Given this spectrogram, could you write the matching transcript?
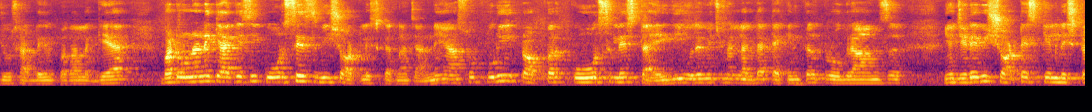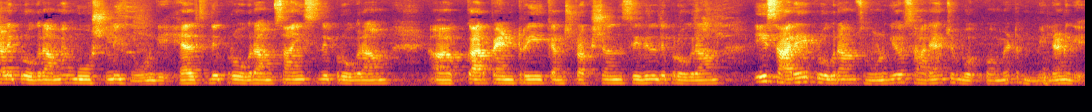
ਜੋ ਸਾਡੇ ਪਤਾ ਲੱਗਿਆ। ਬਟ ਉਹਨਾਂ ਨੇ ਕਿਹਾ ਕਿ ਅਸੀਂ ਕੋਰਸਸ ਵੀ ਸ਼ਾਰਟਲਿਸਟ ਕਰਨਾ ਚਾਹੁੰਦੇ ਆ ਸੋ ਪੂਰੀ ਪ੍ਰੋਪਰ ਕੋਰਸ ਲਿਸਟ ਆਏਗੀ। ਉਹਦੇ ਵਿੱਚ ਮੈਨੂੰ ਲੱਗਦਾ ਟੈਕਨੀਕਲ ਪ੍ਰੋਗਰਾਮਸ ਜਾਂ ਜਿਹੜੇ ਵੀ ਸ਼ਾਰਟੇਜ ਸਕਿੱਲ ਲਿਸਟ ਵਾਲੇ ਪ੍ਰੋਗਰਾਮ ਹੈ ਮੋਸਟਲੀ ਹੋਣਗੇ। ਹੈਲਥ ਦੇ ਪ੍ਰੋਗਰਾਮ ਸਾਇੰਸ ਦੇ ਪ੍ਰੋਗਰਾਮ ਕਾਰਪੈਂਟਰੀ ਕੰਸਟਰਕਸ਼ਨ ਸਿਵਲ ਦੇ ਪ੍ਰੋਗਰਾਮ ਇਹ ਸਾਰੇ ਪ੍ਰੋਗਰਾਮਸ ਹੋਣਗੇ ਔਰ ਸਾਰਿਆਂ 'ਚ ਵਰਕ ਪਰਮਿਟ ਮਿਲਣਗੇ।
